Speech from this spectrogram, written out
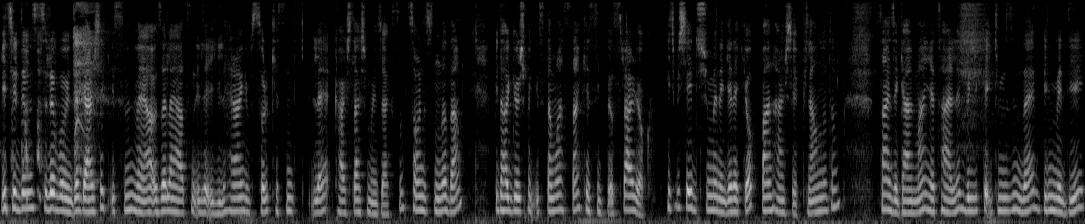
Geçirdiğimiz süre boyunca gerçek ismin veya özel hayatın ile ilgili herhangi bir soru kesinlikle karşılaşmayacaksın. Sonrasında da bir daha görüşmek istemezsen kesinlikle ısrar yok. Hiçbir şey düşünmene gerek yok. Ben her şeyi planladım. Sadece gelmen yeterli. Birlikte ikimizin de bilmediği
